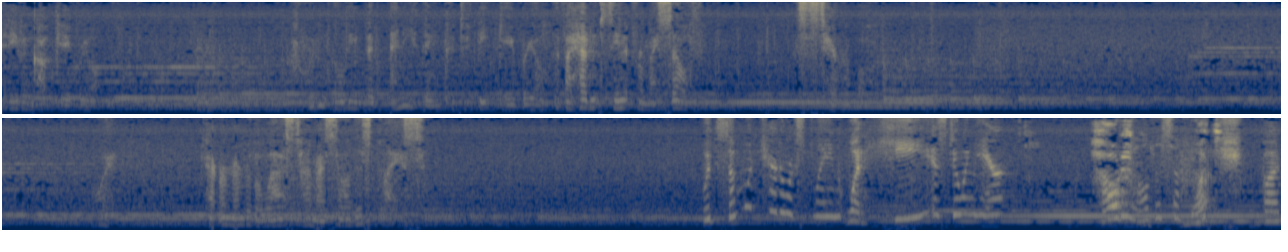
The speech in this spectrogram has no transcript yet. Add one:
It even got Gabriel. I wouldn't believe that anything could defeat Gabriel if I hadn't seen it for myself. This is terrible. Boy, can't remember the last time I saw this place. Would someone care to explain what he is doing here? How did Call this a what? hunch, but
